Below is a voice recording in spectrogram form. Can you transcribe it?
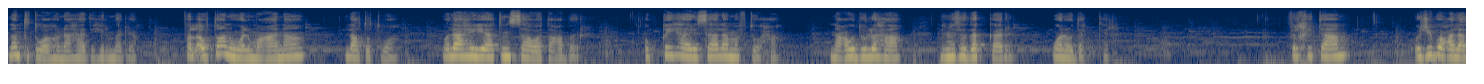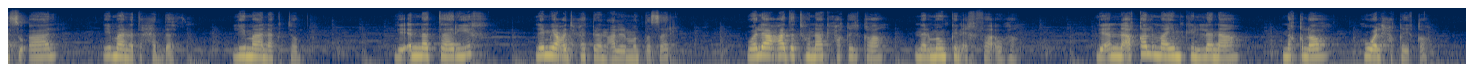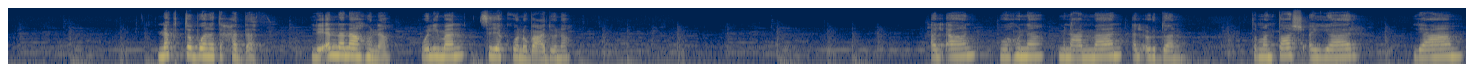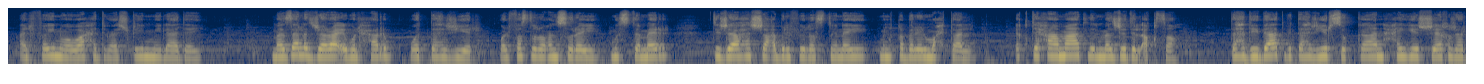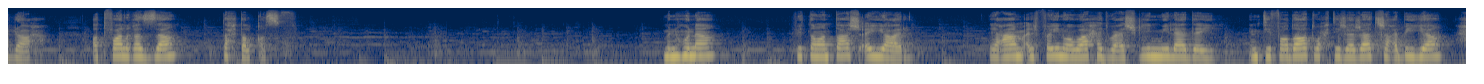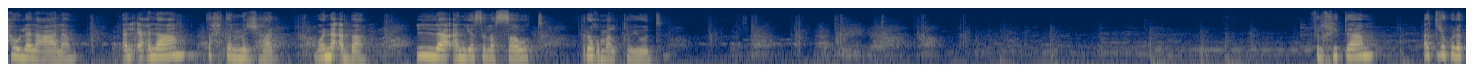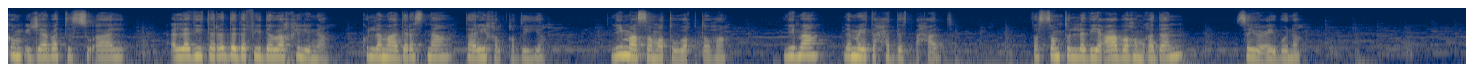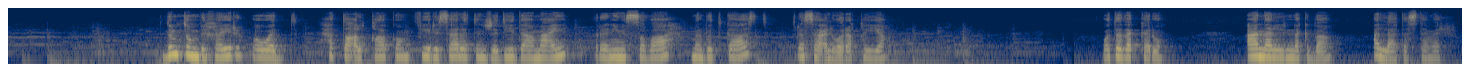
لن تطوى هنا هذه المرة. فالأوطان والمعاناة لا تطوى ولا هي تنسى وتعبر. أبقيها رسالة مفتوحة نعود لها لنتذكر وندكر. في الختام أجيب على سؤال لما نتحدث؟ لما نكتب؟ لأن التاريخ لم يعد حكرا على المنتصر ولا عادت هناك حقيقة من الممكن إخفاؤها. لأن أقل ما يمكن لنا نقله هو الحقيقة. نكتب ونتحدث. لأننا هنا. ولمن سيكون بعدنا؟ الآن وهنا من عمان الأردن. 18 أيار لعام 2021 ميلادي. ما زالت جرائم الحرب والتهجير والفصل العنصري مستمر تجاه الشعب الفلسطيني من قبل المحتل. اقتحامات للمسجد الأقصى. تهديدات بتهجير سكان حي الشيخ جراح. أطفال غزة تحت القصف. من هنا في 18 أيار لعام 2021 ميلادي انتفاضات واحتجاجات شعبية حول العالم. الإعلام تحت المجهر ونأبى إلا أن يصل الصوت رغم القيود. في الختام أترك لكم إجابة السؤال الذي تردد في دواخلنا كلما درسنا تاريخ القضية. لما صمتوا وقتها؟ لما لم يتحدث أحد؟ فالصمت الذي عابهم غدا سيعيبنا. دمتم بخير وود. حتى ألقاكم في رسالة جديدة معي رنيم الصباح من بودكاست رسائل ورقية وتذكروا آن للنكبة ألا تستمر.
